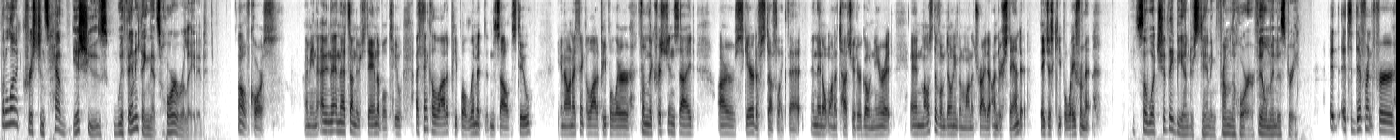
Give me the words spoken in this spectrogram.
But a lot of Christians have issues with anything that's horror related. Oh, of course. I mean, and, and that's understandable too. I think a lot of people limit themselves too, you know, and I think a lot of people are from the Christian side are scared of stuff like that and they don't want to touch it or go near it. And most of them don't even want to try to understand it. They just keep away from it. So, what should they be understanding from the horror film industry? It, it's different for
